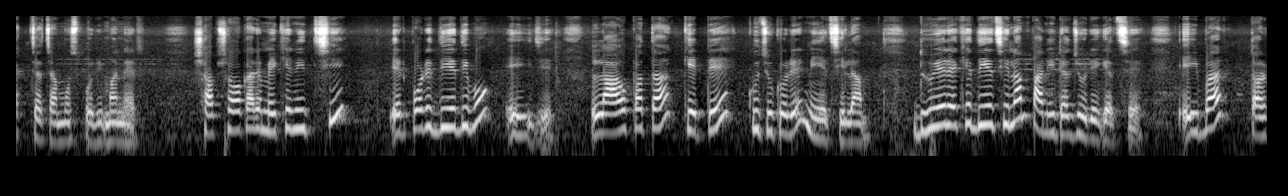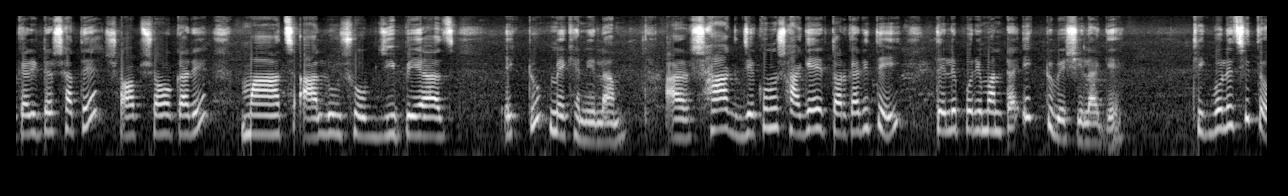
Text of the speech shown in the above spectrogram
এক চা চামচ পরিমাণের। সব সহকারে মেখে নিচ্ছি। এরপরে দিয়ে দিব এই যে লাউ পাতা কেটে কুচু করে নিয়েছিলাম। ধুয়ে রেখে দিয়েছিলাম, পানিটা ঝরে গেছে। এইবার তরকারিটার সাথে সব সহকারে মাছ, আলু, সবজি, পেঁয়াজ একটু মেখে নিলাম। আর শাক যে কোনো শাকের তরকারিতেই তেলের পরিমাণটা একটু বেশি লাগে। ঠিক বলেছি তো?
